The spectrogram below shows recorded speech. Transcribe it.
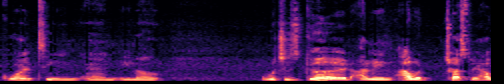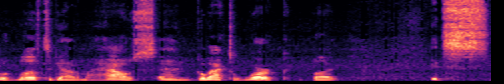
quarantine and you know which is good. I mean, I would trust me. I would love to get out of my house and go back to work, but it's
